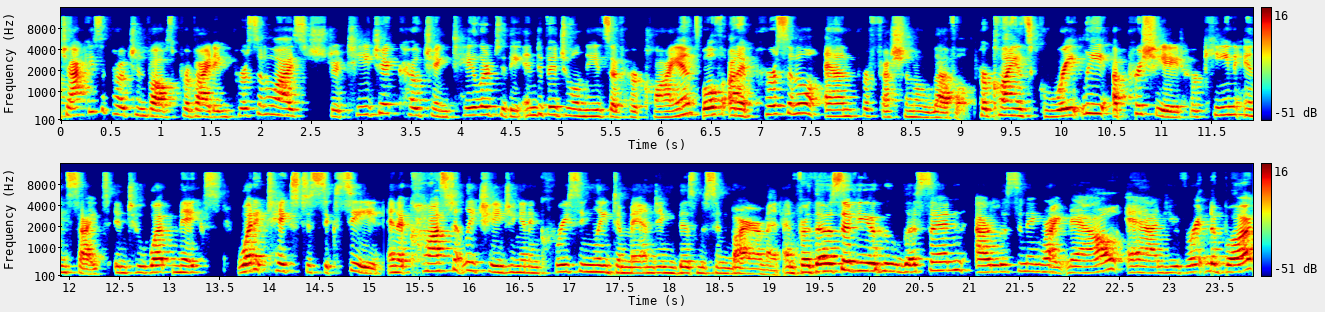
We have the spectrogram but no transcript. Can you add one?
Jackie's approach involves providing personalized strategic coaching tailored to the individual needs of her clients, both on a personal and professional level. Her clients greatly appreciate her keen insights into what makes what it takes to succeed in a constantly changing and increasingly demanding business environment. And for those of you who listen, are listening right now, and you've written a book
